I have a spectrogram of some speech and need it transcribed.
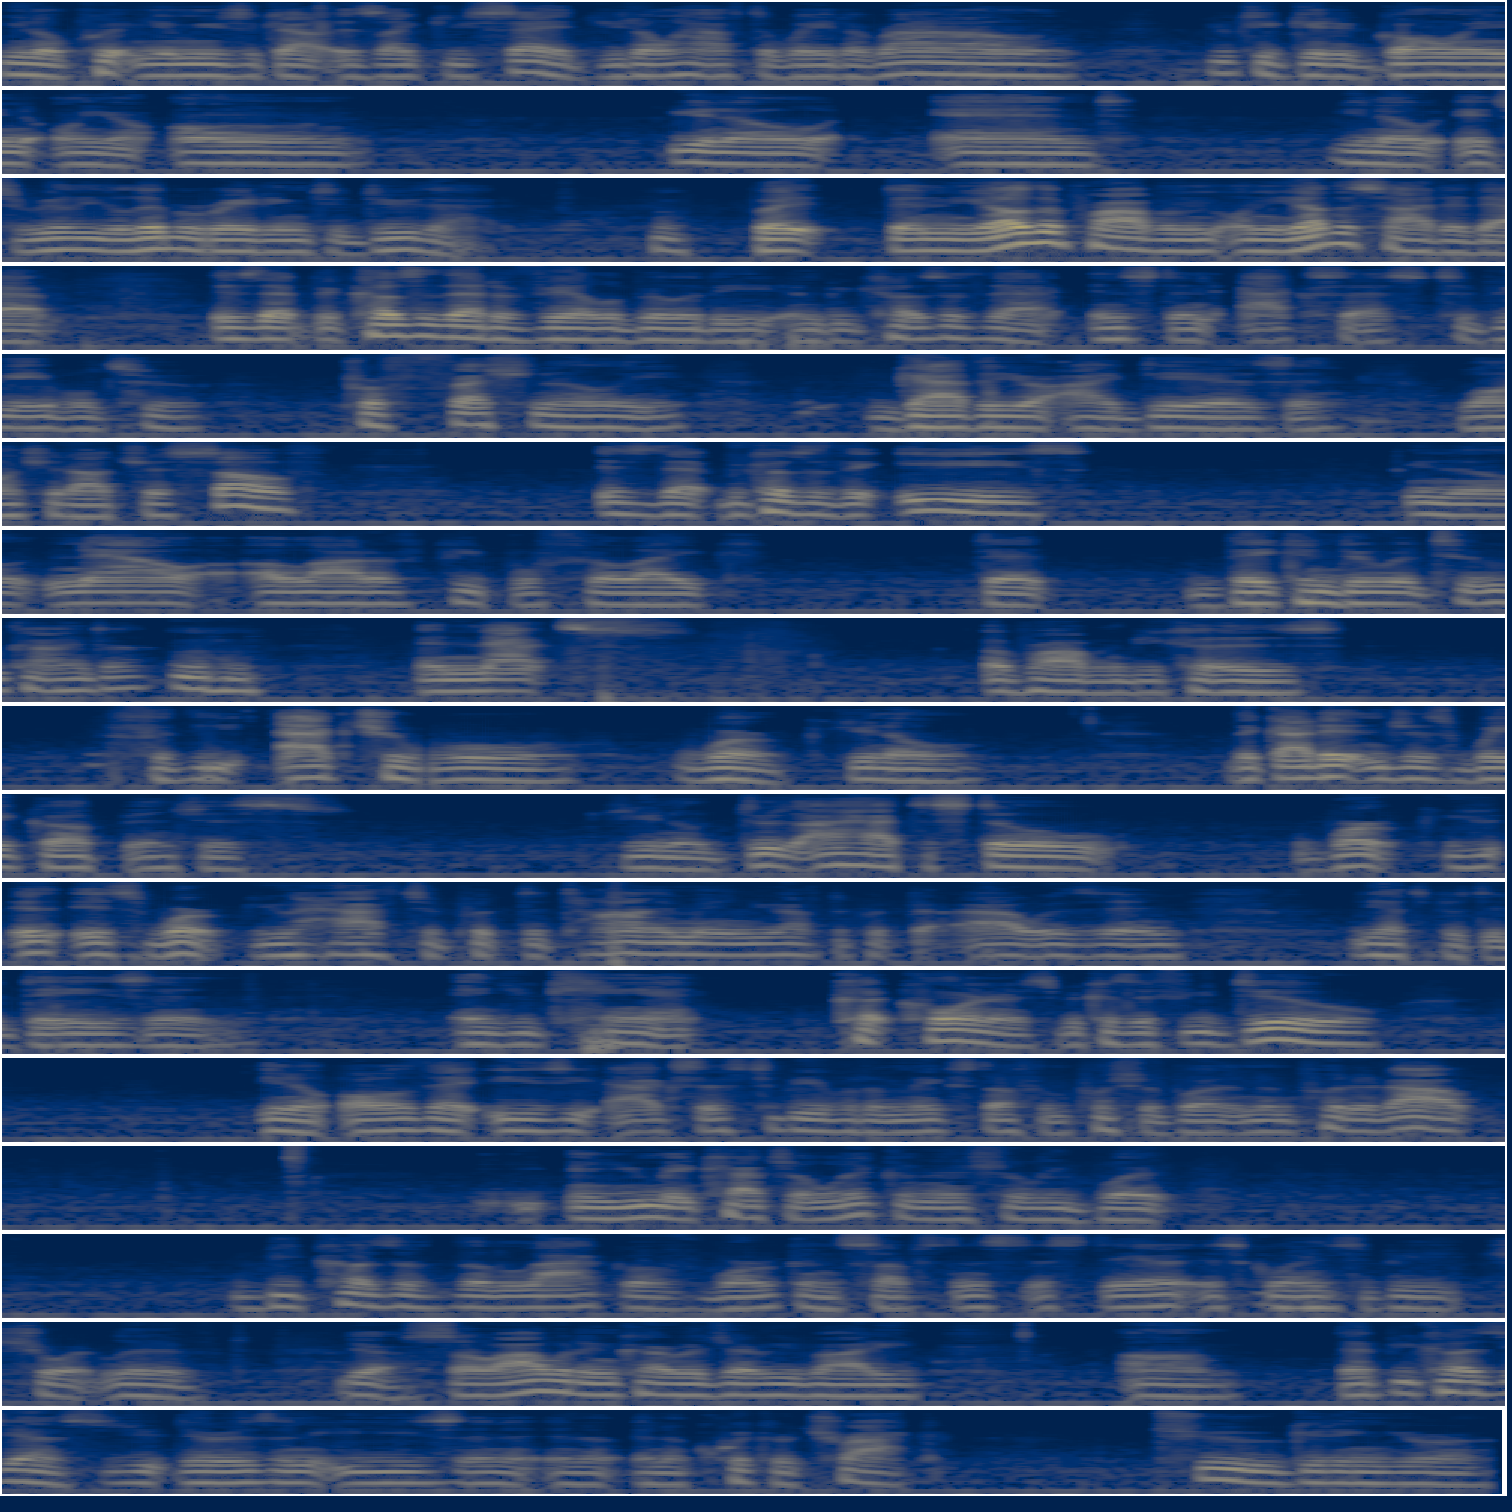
you know putting your music out is like you said, you don't have to wait around. You could get it going on your own, you know, and you know it's really liberating to do that. But then the other problem on the other side of that is that because of that availability and because of that instant access to be able to professionally gather your ideas and launch it out yourself is that because of the ease you know now a lot of people feel like that they can do it too kind of Mhm. and that's a problem because for the actual work you know. Like i didn't just wake up and just you know do i had to still work. You it, it's work. You have to put the time in. You have to put the hours in. You have to put the days in. And you can't cut corners because if you do you know all of that easy access to be able to make stuff and push a button and put it out and you may catch a lick initially but because of the lack of work and substance that's there it's going to be short-lived Yeah. so i would encourage everybody um, that because yes, you, there is an ease and a, and, a, and a quicker track to getting your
